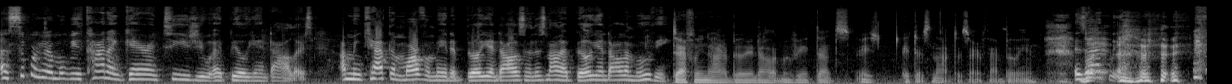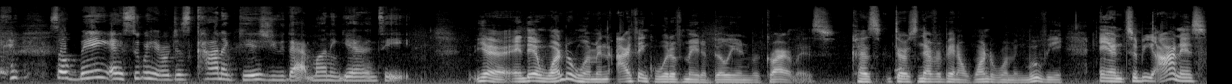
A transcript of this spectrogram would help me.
a superhero movie kind of guarantees you a billion dollars. I mean, Captain Marvel made a billion dollars, and it's not a billion dollar movie. Definitely not a billion dollar movie. That's it, it does not deserve that billion. Exactly. But- So being a superhero just kind of gives you that money guaranteed. Yeah, and then Wonder Woman, I think would have made a billion regardless, because there's never been a Wonder Woman movie. And to be honest,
